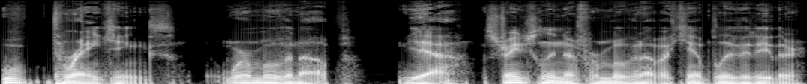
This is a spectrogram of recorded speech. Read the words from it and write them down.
the rankings. We're moving up. Yeah, strangely enough, we're moving up. I can't believe it either.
